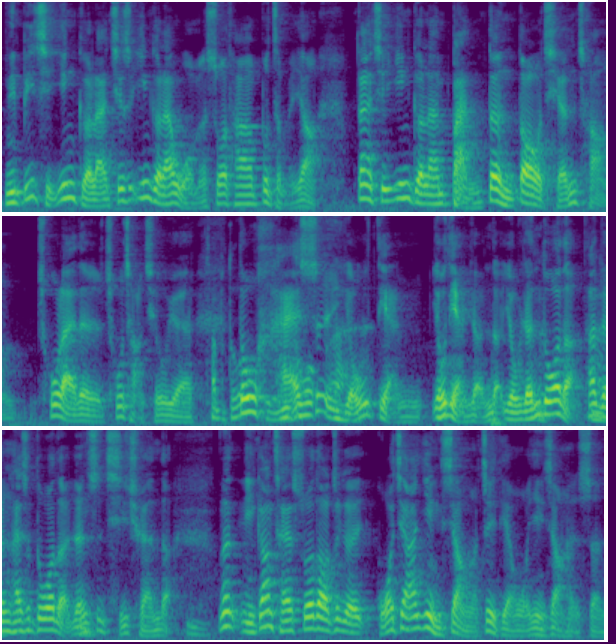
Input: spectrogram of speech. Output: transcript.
你比起英格兰，其实英格兰我们说他不怎么样，但其实英格兰板凳到前场出来的出场球员，差不多都还是有点有点人的，有人多的，他人还是多的，人是齐全的。那你刚才说到这个国家印象啊，这点我印象很深。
